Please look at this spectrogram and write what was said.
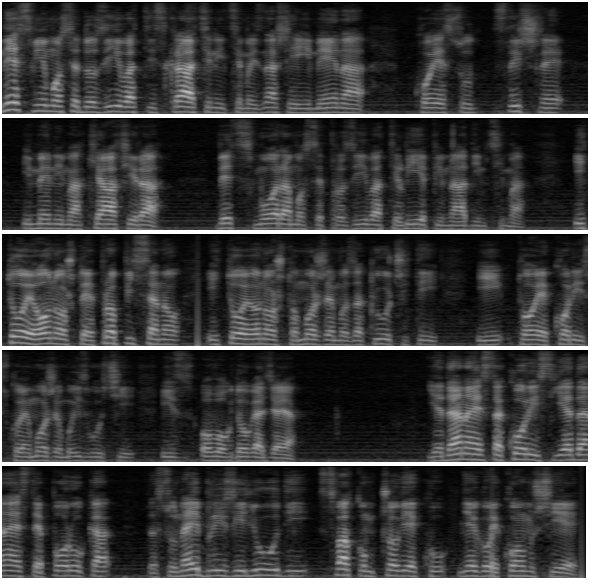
Ne smijemo se dozivati skraćenicama iz naše imena koje su slične imenima kafira već moramo se prozivati lijepim nadimcima. I to je ono što je propisano i to je ono što možemo zaključiti i to je korist koje možemo izvući iz ovog događaja. 11. korist i 11. poruka da su najbliži ljudi svakom čovjeku njegove komšije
